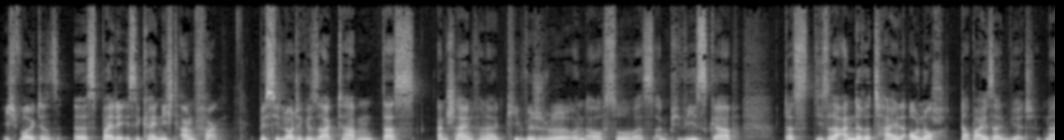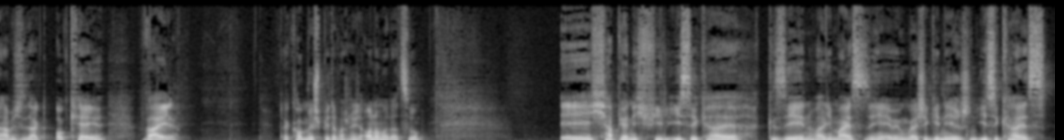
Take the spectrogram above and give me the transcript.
ich wollte äh, Spider Isekai nicht anfangen, bis die Leute gesagt haben, dass anscheinend von der Key Visual und auch so was an PVs gab, dass dieser andere Teil auch noch dabei sein wird. Und dann habe ich gesagt, okay, weil da kommen wir später wahrscheinlich auch nochmal dazu. Ich habe ja nicht viel Isekai gesehen, weil die meisten sind ja irgendwelche generischen Isekais,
